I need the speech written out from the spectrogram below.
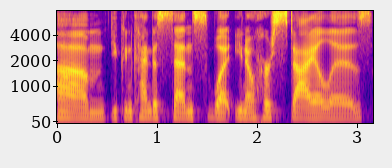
Um, you can kind of sense what you know her style is.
